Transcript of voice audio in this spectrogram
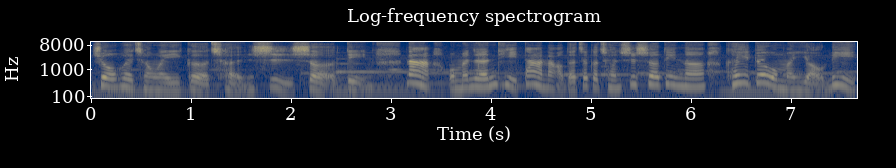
就会成为一个程式设定。那我们。人体大脑的这个程式设定呢，可以对我们有利，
